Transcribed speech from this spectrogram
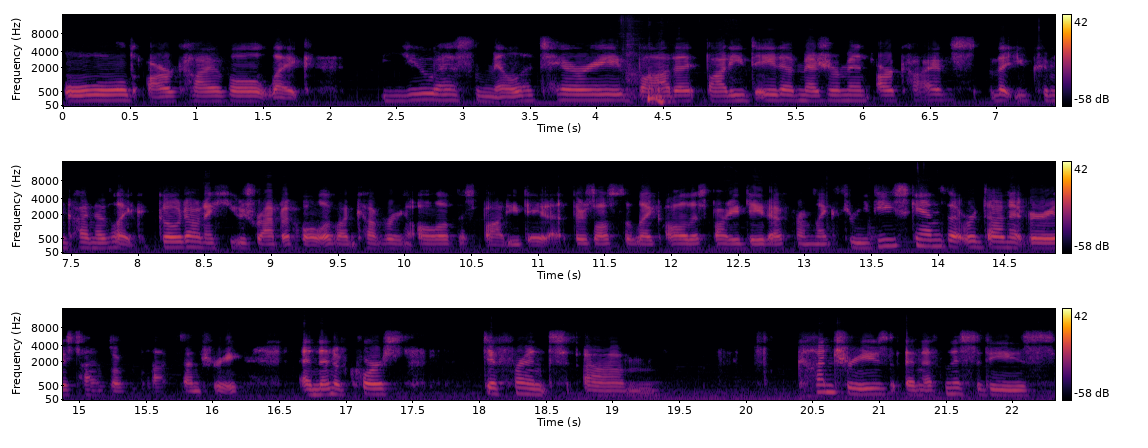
old archival, like U.S. military body body data measurement archives that you can kind of like go down a huge rabbit hole of uncovering all of this body data. There's also like all this body data from like 3D scans that were done at various times of the last century, and then of course different um, countries and ethnicities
